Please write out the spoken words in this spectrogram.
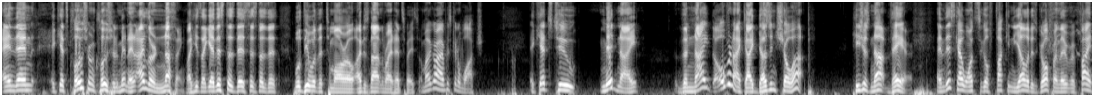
And then it gets closer and closer to midnight. I learn nothing. Like he's like, yeah, this does this, this does this. We'll deal with it tomorrow. I just not in the right headspace. I'm like, all right, I'm just gonna watch. It gets to midnight. The night, the overnight guy doesn't show up. He's just not there. And this guy wants to go fucking yell at his girlfriend. They were fine.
